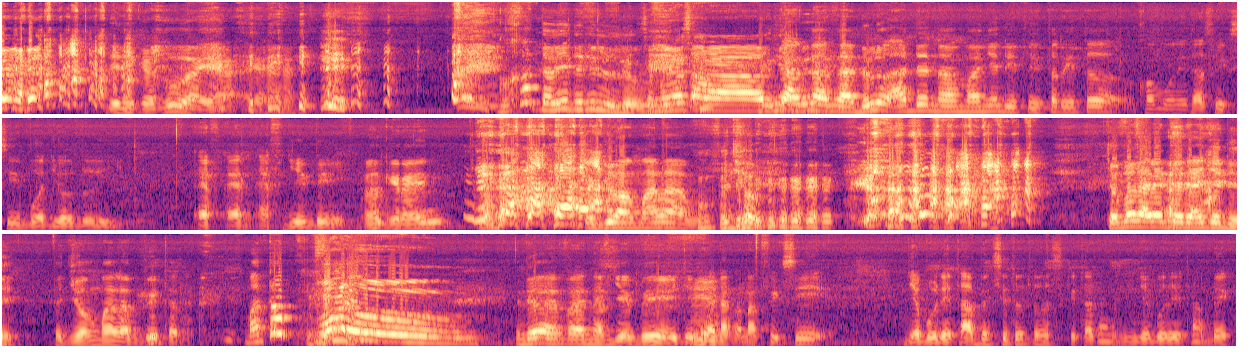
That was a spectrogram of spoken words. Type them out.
Jadi ke gua ya. ya. gue kan taunya dari lu Sebenarnya salah Enggak, enggak, enggak. Dulu ada namanya di Twitter itu komunitas fiksi buat jual beli. FNFJB. Oh, kirain pejuang malam. Coba kalian cari aja deh. Pejuang malam Twitter. Mantap. Waduh. Itu FNFJB. Jadi anak-anak fiksi Jabodetabek situ tuh sekitaran Jabodetabek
